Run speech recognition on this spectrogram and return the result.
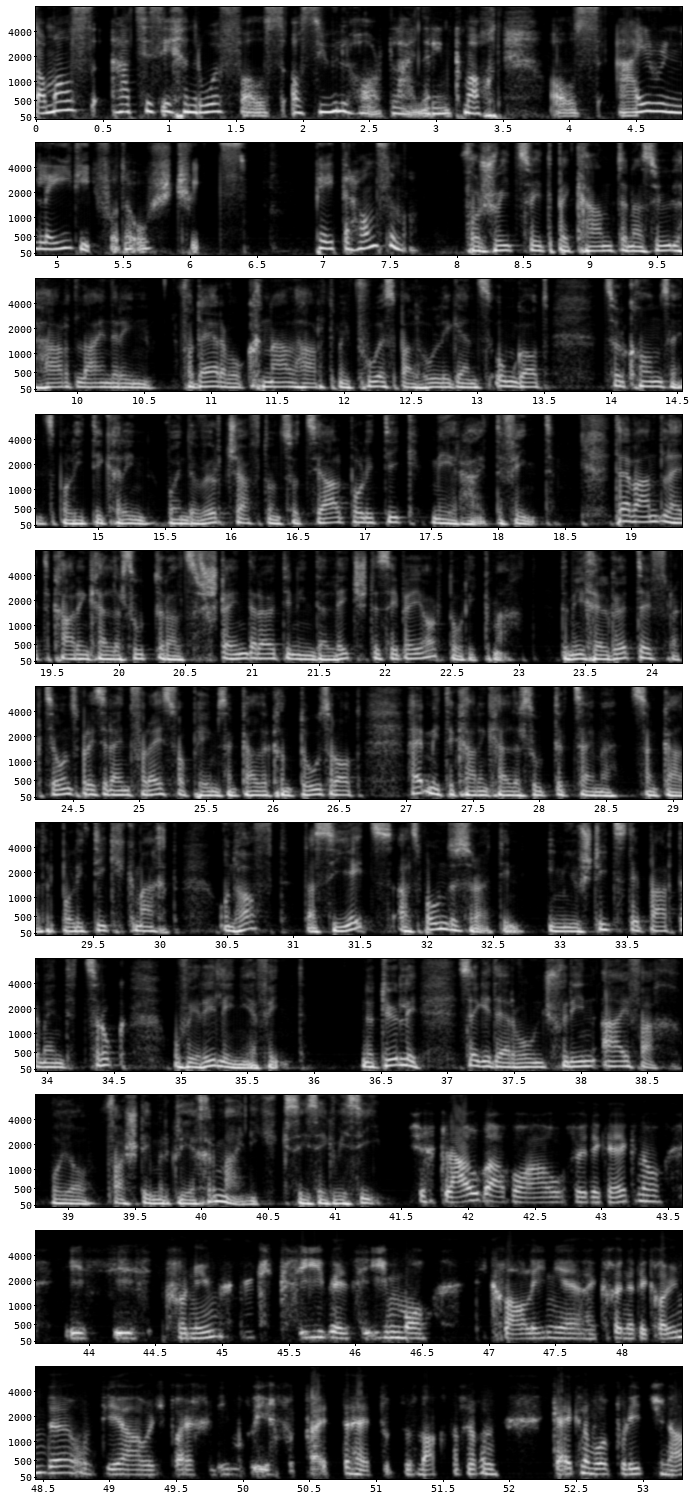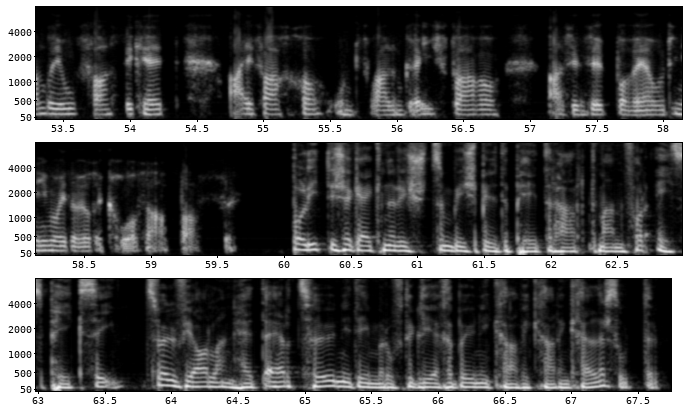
Damals hat sie sich einen Ruf als Asyl-Hardlinerin gemacht, als Iron Lady von der Ostschweiz. Peter Hanselmann. Von schweizweit bekannten Asyl-Hardlinerin, von der, die knallhart mit Fußball-Hooligans umgeht, zur Konsenspolitikerin, die in der Wirtschaft und Sozialpolitik Mehrheiten findet. Der Wandel hat Karin Keller-Sutter als Ständerätin in den letzten sieben Jahren durchgemacht. Der Michael Götte, Fraktionspräsident von SVP im St. Galler Kantonsrat, hat mit der Karin Keller-Sutter zusammen St. Galler Politik gemacht und hofft, dass sie jetzt als Bundesrätin im Justizdepartement zurück auf ihre Linie findet. Natürlich sage der Wunsch für ihn einfach, wo ja fast immer gleicher Meinung war wie sie. Ich glaube aber auch für den Gegner ist sie vernünftig gewesen, weil sie immer die klare Linie hat können begründen und die auch entsprechend immer gleich vertreten hat. Und das macht es für einen Gegner, der politisch eine andere Auffassung hat, einfacher und vor allem greifbarer, als wenn es jemand wäre, der dann immer wieder den Kurs anpassen würde. Politischer Gegner ist zum Beispiel der Peter Hartmann von SP. Gewesen. Zwölf Jahre lang hat er die Höhe nicht immer auf der gleichen Bühne wie Karin Keller-Sutter.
